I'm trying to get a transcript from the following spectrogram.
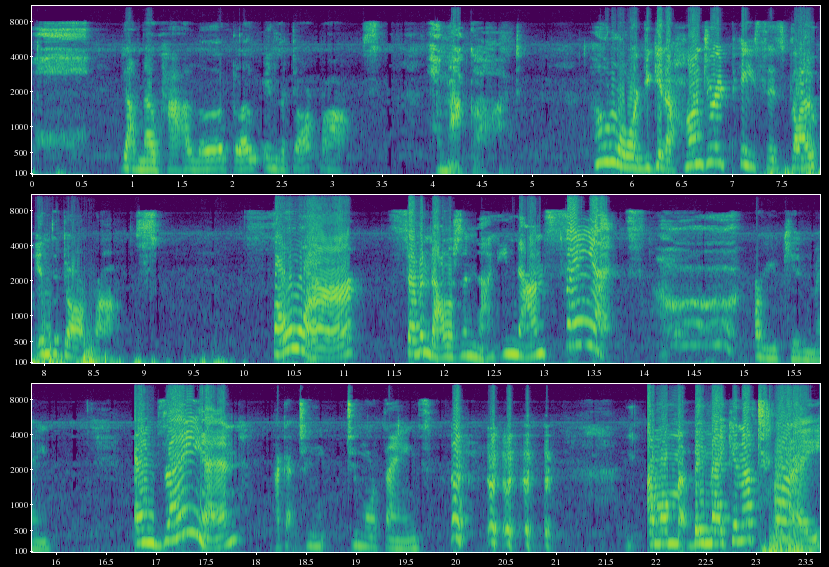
y'all know how I love glow in the dark rocks. Oh my God. Oh Lord, you get a hundred pieces glow in the dark rocks for $7.99. Are you kidding me? And then, I got two, two more things. I'm going to be making a tray.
